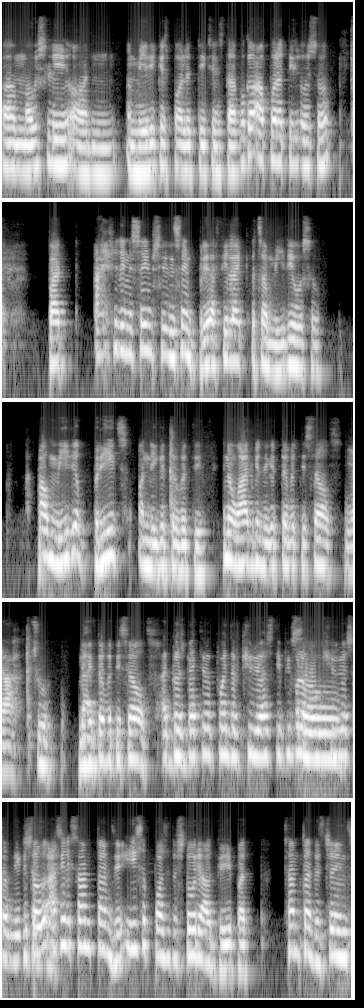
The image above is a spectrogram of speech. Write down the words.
Um, mostly on America's politics and stuff. Okay, our politics also. But I feel in the same in the same breath, I feel like it's our media also. Our media breeds on negativity. You know why? Because negativity sells. Yeah, true. Negativity sells. It goes back to the point of curiosity. People are more So- curious of negative So I feel like sometimes there is a positive story out there, but sometimes they change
